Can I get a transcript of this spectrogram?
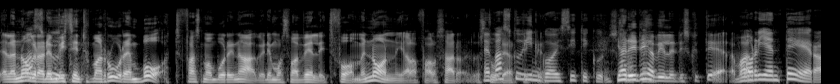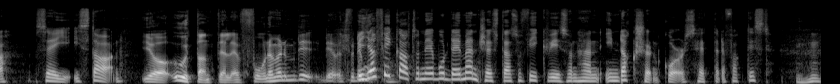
eller några av dem visste inte hur man ror en båt fast man bor i Nagö. Det måste vara väldigt få, men någon i alla fall sa stod Men vad skulle ingå i citykunskapen? Ja, det är det jag ville diskutera. Va? Orientera sig i stan. Ja, utan telefon. Nej, Men det, det, det, jag fick alltså, när jag bodde i Manchester så fick vi sån här induction course, hette det faktiskt. Mhm.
